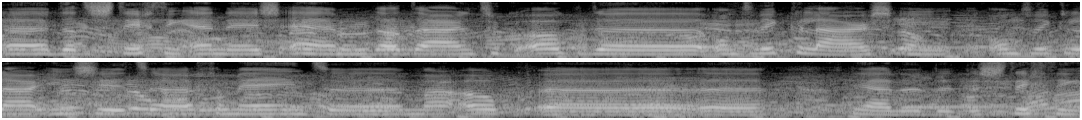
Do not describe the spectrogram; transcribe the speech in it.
eh, dat de stichting NDSM, dat daar natuurlijk ook de ontwikkelaars in, ontwikkelaar in zit, eh, gemeente, maar ook eh, eh, ja, de, de, de stichting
